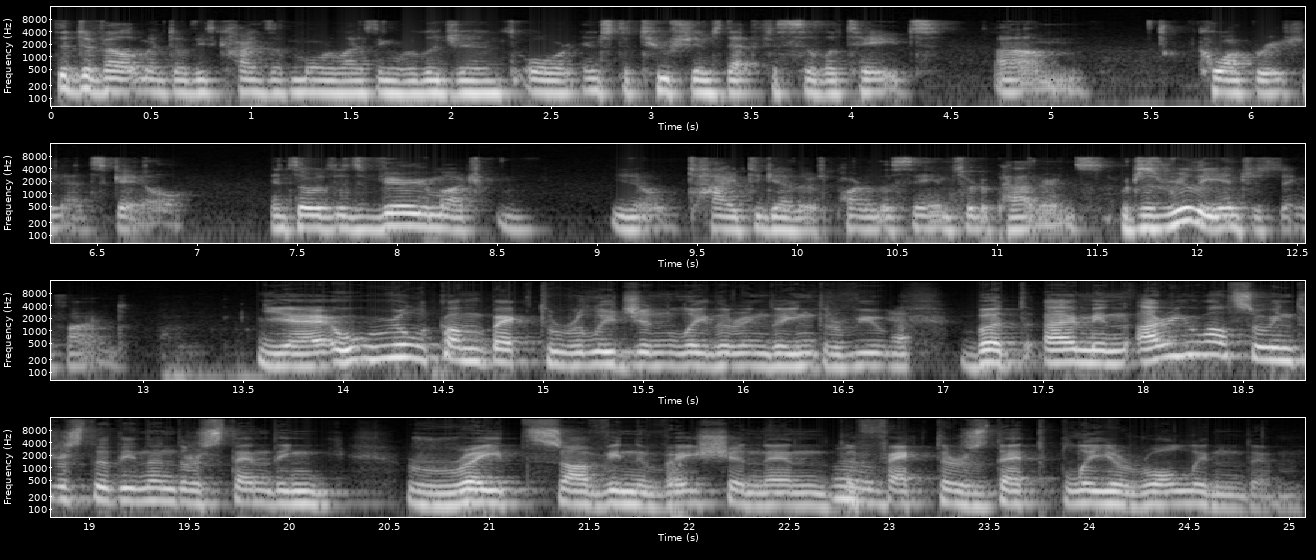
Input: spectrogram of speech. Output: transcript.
the development of these kinds of moralizing religions or institutions that facilitate um, cooperation at scale. And so it's, it's very much, you know, tied together as part of the same sort of patterns, which is really interesting find. Yeah, we'll come back to religion later in the interview. Yeah. But I mean, are you also interested in understanding rates of innovation and mm. the factors that play a role in them?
